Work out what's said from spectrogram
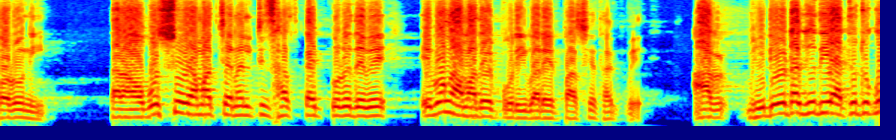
করনি তারা অবশ্যই আমার চ্যানেলটি সাবস্ক্রাইব করে দেবে এবং আমাদের পরিবারের পাশে থাকবে। আর ভিডিওটা যদি এতটুকু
